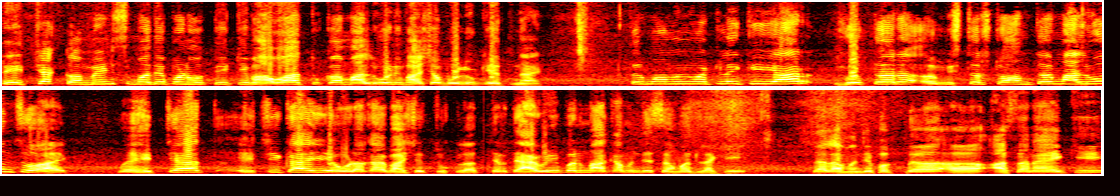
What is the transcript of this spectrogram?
त्याच्या कमेंट्समध्ये पण होते की भावा तुका मालवणी भाषा बोलूक येत नाही. तर मग मी म्हटलं की यार ह्यो तर मिस्टर स्टॉम तर मालवणचो आहे. मग ह्याच्यात ह्याची काय एवढा काय भाषेत चुकला? तर त्यावेळी पण माका म्हणजे समजला की चला म्हणजे फक्त असं नाही की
